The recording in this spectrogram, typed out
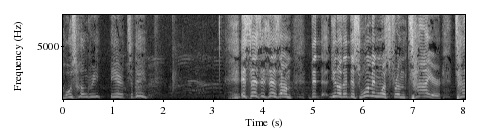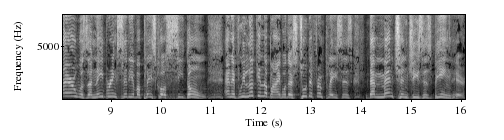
who's hungry here today? It says, it says, um, you know, that this woman was from Tyre. Tyre was a neighboring city of a place called Sidon. And if we look in the Bible, there's two different places that mention Jesus being there.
